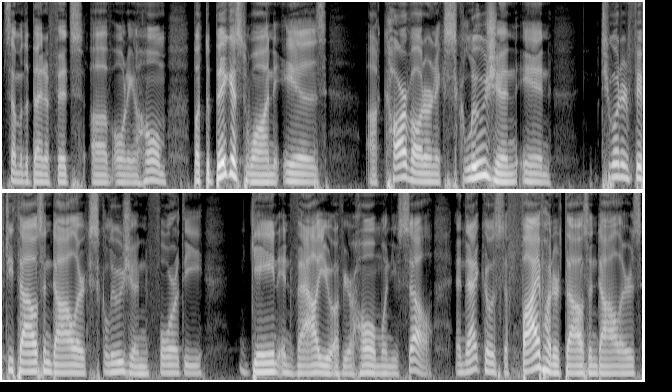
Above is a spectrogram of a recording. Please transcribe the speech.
some of the benefits of owning a home, but the biggest one is a carve out or an exclusion in $250,000 exclusion for the gain in value of your home when you sell. And that goes to $500,000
